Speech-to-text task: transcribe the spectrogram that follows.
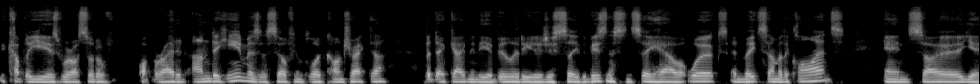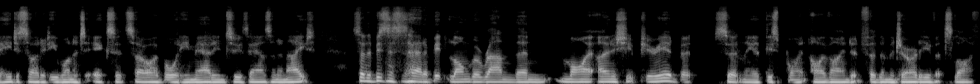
a couple of years where I sort of operated under him as a self employed contractor. But that gave me the ability to just see the business and see how it works and meet some of the clients. And so, yeah, he decided he wanted to exit. So I bought him out in 2008. So the business has had a bit longer run than my ownership period, but certainly at this point, I've owned it for the majority of its life.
